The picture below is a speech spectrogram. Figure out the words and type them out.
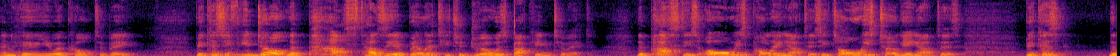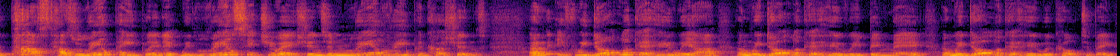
and who you are called to be. Because if you don't, the past has the ability to draw us back into it. The past is always pulling at us, it's always tugging at us. Because the past has real people in it with real situations and real repercussions. And if we don't look at who we are and we don't look at who we've been made and we don't look at who we're called to be,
